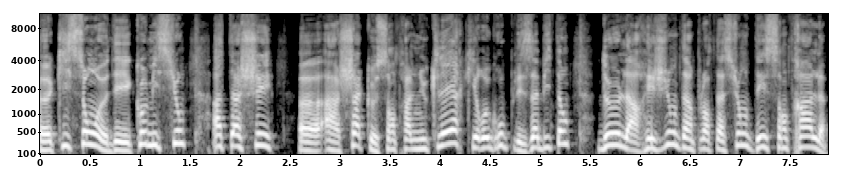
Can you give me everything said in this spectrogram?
Euh, qui sont euh, des commissions attachées euh, à chaque centrale nucléaire qui regroupe les habitants de la région d'implantation des centrales.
